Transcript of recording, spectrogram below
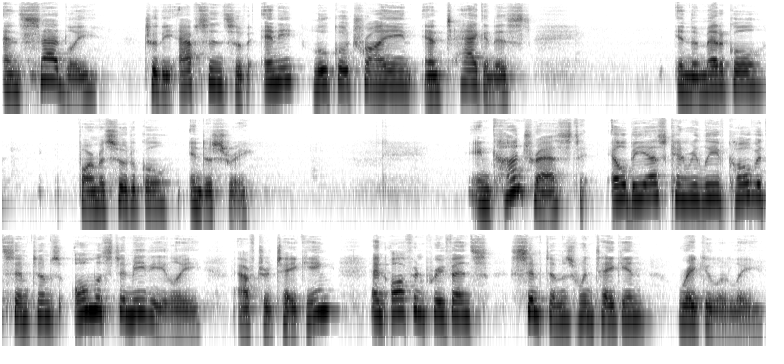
and sadly, to the absence of any leukotriene antagonist in the medical pharmaceutical industry. In contrast, LBS can relieve COVID symptoms almost immediately after taking and often prevents symptoms when taken regularly.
